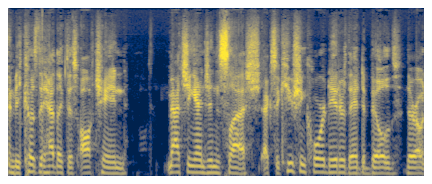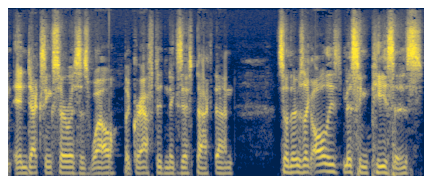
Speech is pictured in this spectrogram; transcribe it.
and because they had like this off-chain matching engine slash execution coordinator, they had to build their own indexing service as well. The graph didn't exist back then, so there's like all these missing pieces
